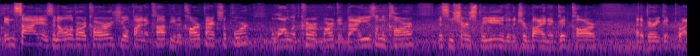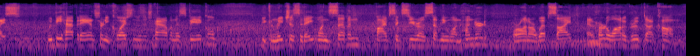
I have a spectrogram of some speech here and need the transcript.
Inside, as in all of our cars, you'll find a copy of the Carfax report along with current market values on the car. This ensures for you that you're buying a good car at a very good price. We'd be happy to answer any questions that you have on this vehicle. You can reach us at 817-560-7100 or on our website at hertelautogroup.com.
